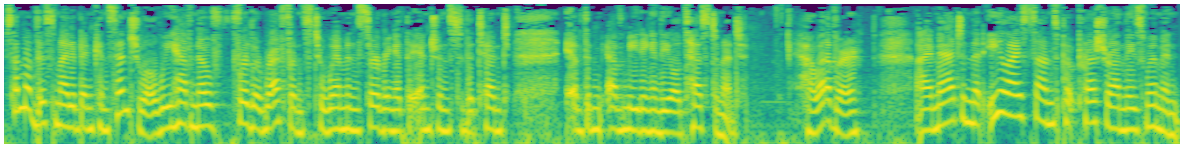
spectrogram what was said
Some of this might have been consensual. We have no further reference to women serving at the entrance to the tent of, the, of meeting in the Old Testament. However, I imagine that Eli's sons put pressure on these women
